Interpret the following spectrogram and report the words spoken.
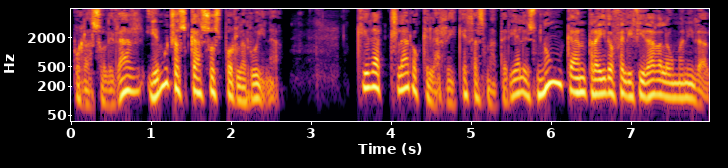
por la soledad y en muchos casos por la ruina. Queda claro que las riquezas materiales nunca han traído felicidad a la humanidad.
